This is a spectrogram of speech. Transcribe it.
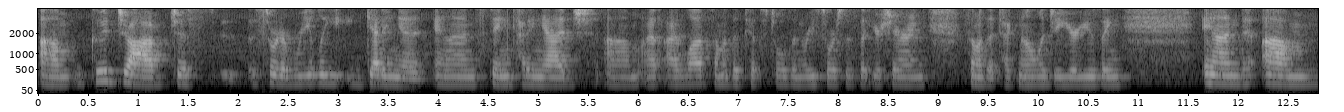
um, good job just sort of really getting it and staying cutting edge. Um, I, I love some of the tips, tools, and resources that you're sharing, some of the technology you're using. And um,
